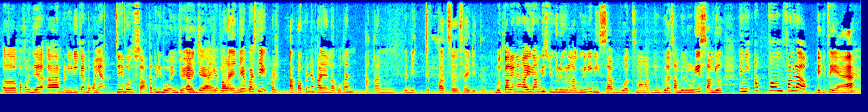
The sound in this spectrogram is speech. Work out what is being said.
eh, pekerjaan, pendidikan, pokoknya jadi bawa susah, tapi dibawa enjoy, Enjoy aja. aja. gitu. Kalau enjoy pasti per- apa pun yang kalian lakukan akan lebih cepat selesai gitu. buat kalian yang lagi gambis juga dengerin lagu ini bisa buat semangat juga sambil nulis sambil nyanyi uptown funk it up begitu ya Iya.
